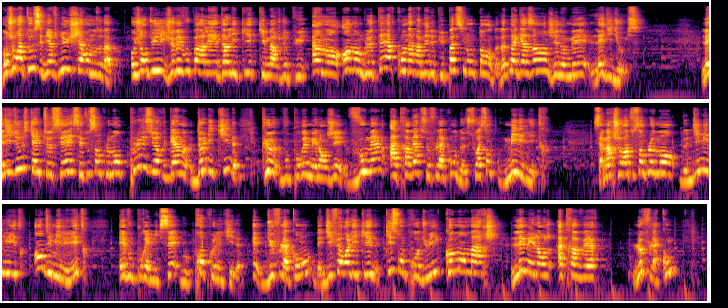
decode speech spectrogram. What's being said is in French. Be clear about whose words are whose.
Speaker 1: Bonjour à tous et bienvenue chez On the. Aujourd'hui, je vais vous parler d'un liquide qui marche depuis un an en Angleterre, qu'on a ramené depuis pas si longtemps dans notre magasin, j'ai nommé Lady Juice. Lady Juice, qu'est-ce que c'est C'est tout simplement plusieurs gammes de liquides que vous pourrez mélanger vous-même à travers ce flacon de 60 ml. Ça marchera tout simplement de 10 ml en 10 ml et vous pourrez mixer vos propres liquides. Et du flacon, des différents liquides qui sont produits, comment marchent les mélanges à travers le flacon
